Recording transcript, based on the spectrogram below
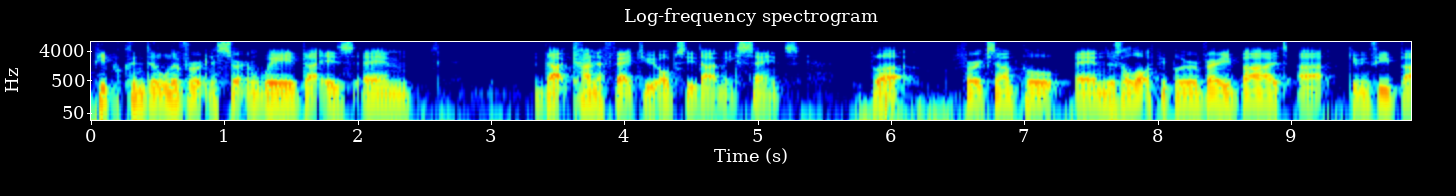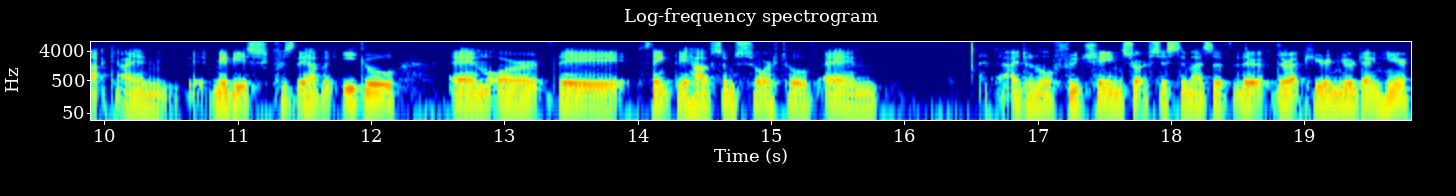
people can deliver it in a certain way that is um, that can affect you. Obviously that makes sense, but for example, um, there's a lot of people who are very bad at giving feedback. Um, maybe it's because they have an ego, um, or they think they have some sort of um, I don't know, food chain sort of system as if they're they're up here and you're down here.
